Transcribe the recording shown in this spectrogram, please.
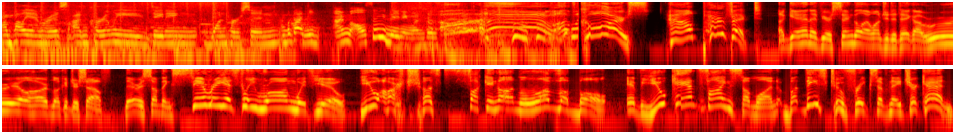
I'm polyamorous. I'm currently dating one person. Oh my god, I'm also dating one person. Oh, of course. How perfect. Again, if you're single, I want you to take a real hard look at yourself. There is something seriously wrong with you. You are just fucking unlovable. If you can't find someone, but these two freaks of nature can.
